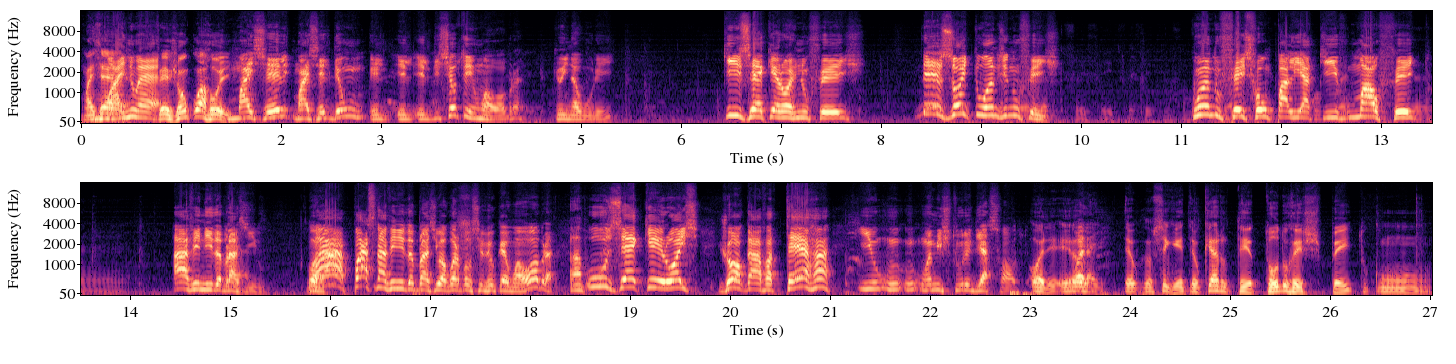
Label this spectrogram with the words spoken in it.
mas, é mas não é. Feijão com arroz. Mas ele, mas ele deu um. Ele, ele, ele disse: Eu tenho uma obra que eu inaugurei que Zé Queiroz não fez. 18 anos e não fez. Quando fez foi um paliativo mal feito. A Avenida Brasil. Ah, passa na Avenida Brasil agora para você ver o que é uma obra. Ah. O Zé Queiroz jogava terra e um, uma mistura de asfalto. Olha, eu, Olha aí. Eu, é o seguinte, eu quero ter todo o respeito com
